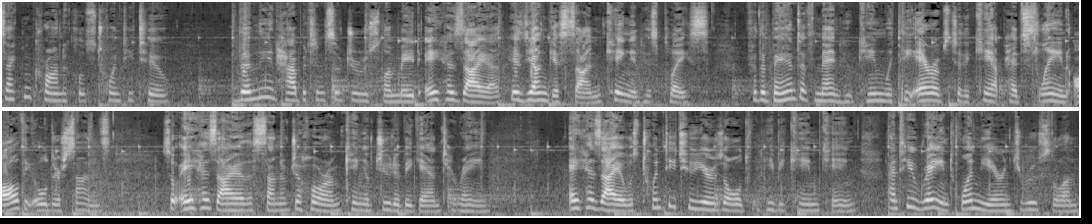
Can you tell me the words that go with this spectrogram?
2 Chronicles 22. Then the inhabitants of Jerusalem made Ahaziah, his youngest son, king in his place. For the band of men who came with the Arabs to the camp had slain all the older sons. So Ahaziah the son of Jehoram, king of Judah, began to reign. Ahaziah was twenty two years old when he became king, and he reigned one year in Jerusalem.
